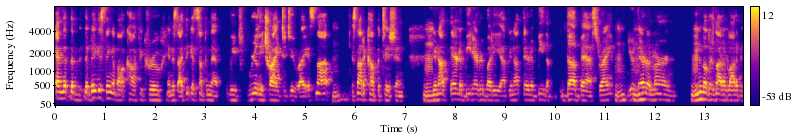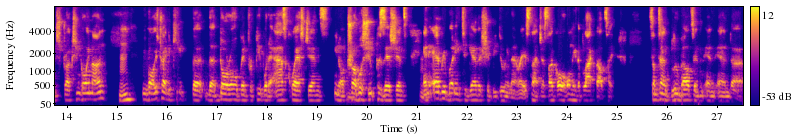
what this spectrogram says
And the, the, the biggest thing about Coffee Crew, and it's, I think it's something that we've really tried to do, right? It's not it's not a competition. You're not there to beat everybody up. You're not there to be the the best, right? You're there to learn, even though there's not a lot of instruction going on Mm-hmm. We've always tried to keep the, the door open for people to ask questions, you know, mm-hmm. troubleshoot positions, mm-hmm. and everybody together should be doing that, right? It's not just like, oh, only the black belts. Like sometimes blue belts and and and uh,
